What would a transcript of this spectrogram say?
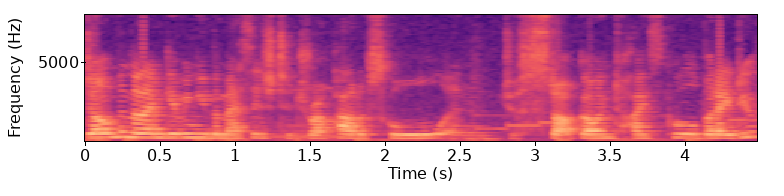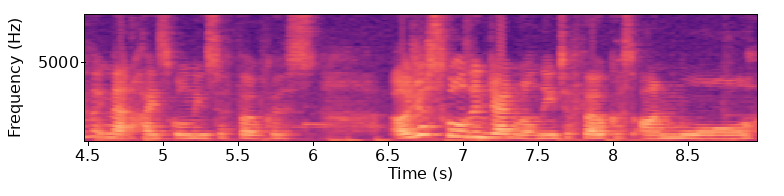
Don't think that I'm giving you the message to drop out of school and just stop going to high school, but I do think that high school needs to focus, or just schools in general need to focus on more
